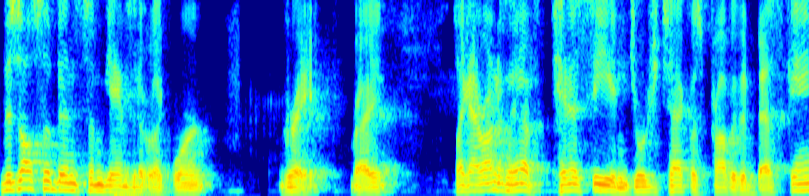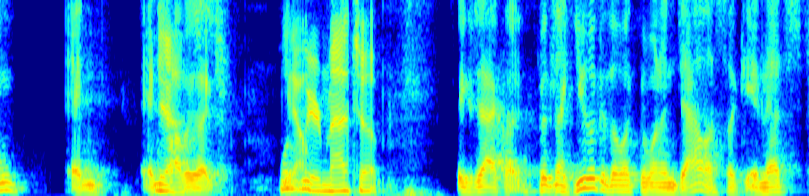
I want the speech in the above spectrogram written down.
There's also been some games that like weren't great, right? Like ironically enough, Tennessee and Georgia Tech was probably the best game and and yeah, probably like you know, weird matchup. Exactly. But like you look at the like the one in Dallas, like and that's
